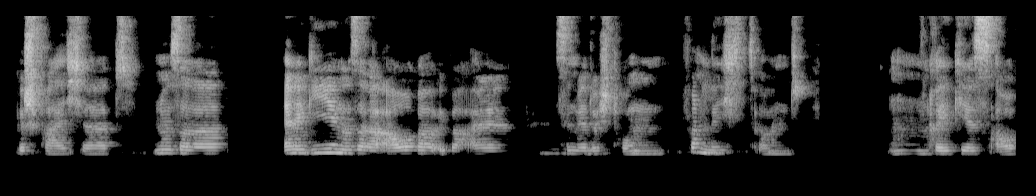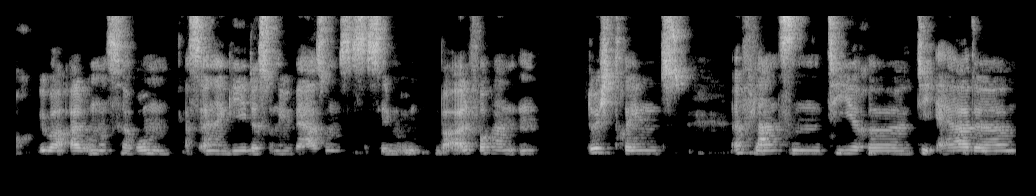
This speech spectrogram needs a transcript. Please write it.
gespeichert. In unserer Energie, in unserer Aura, überall sind wir durchdrungen von Licht und mm, Reiki ist auch überall um uns herum. Als Energie des Universums ist es eben überall vorhanden, durchdringt Pflanzen, Tiere, die Erde,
